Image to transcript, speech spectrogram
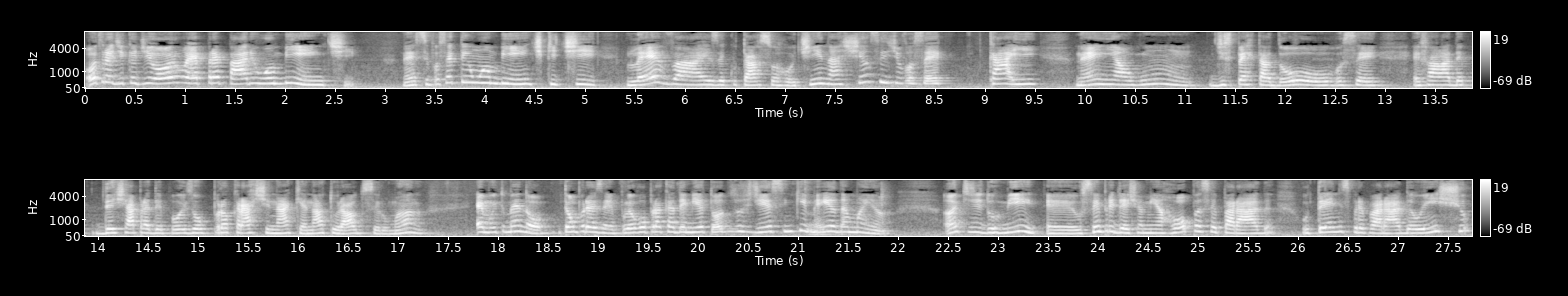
Outra dica de ouro é prepare o ambiente. Né? Se você tem um ambiente que te leva a executar a sua rotina, as chances de você cair né, em algum despertador ou você é falar de, deixar para depois ou procrastinar, que é natural do ser humano, é muito menor. Então, por exemplo, eu vou para academia todos os dias 5 e meia da manhã. Antes de dormir, é, eu sempre deixo a minha roupa separada, o tênis preparado, eu encho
